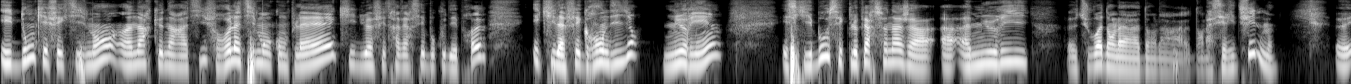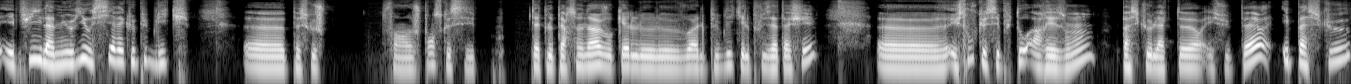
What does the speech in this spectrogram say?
et donc effectivement, un arc narratif relativement complet qui lui a fait traverser beaucoup d'épreuves et qui l'a fait grandir, mûrir et ce qui est beau, c'est que le personnage a mûri, heu, tu vois, dans la série de films, heu et puis il a mûri aussi avec le public, heu, parce que je pense que c'est peut-être le personnage auquel le public est le plus attaché. Et je trouve que c'est plutôt à raison, parce que l'acteur est super et parce que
